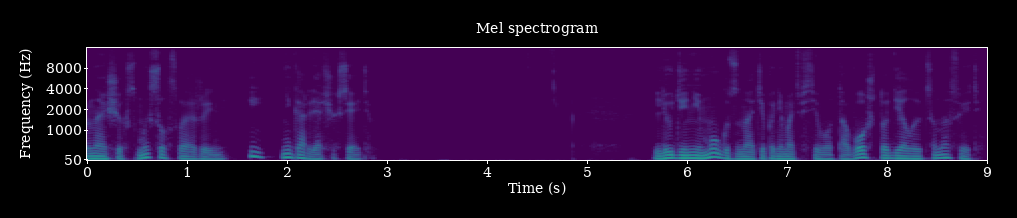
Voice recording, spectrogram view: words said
знающих смысл своей жизни и не гордящихся этим. Люди не могут знать и понимать всего того, что делается на свете,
